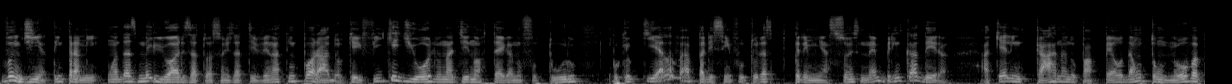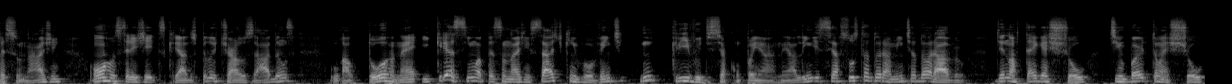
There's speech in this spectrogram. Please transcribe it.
Vandinha tem para mim uma das melhores atuações da TV na temporada, ok? Fique de olho na Jane Ortega no futuro, porque o que ela vai aparecer em futuras premiações não é brincadeira. Aqui ela encarna no papel, dá um tom novo à personagem, honra os trejeitos criados pelo Charles Adams, o autor, né? E cria assim uma personagem sádica envolvente incrível de se acompanhar, né? Além de ser assustadoramente adorável. Jen Ortega é show, Tim Burton é show,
